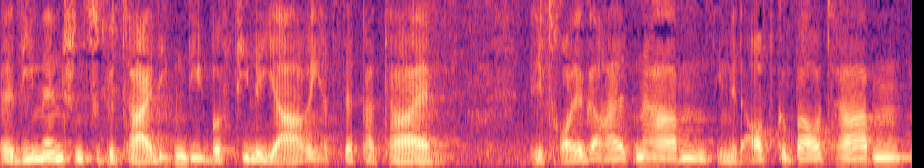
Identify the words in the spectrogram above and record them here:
äh, die Menschen zu beteiligen, die über viele Jahre jetzt der Partei die Treue gehalten haben, sie mit aufgebaut haben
